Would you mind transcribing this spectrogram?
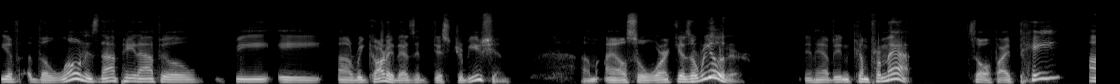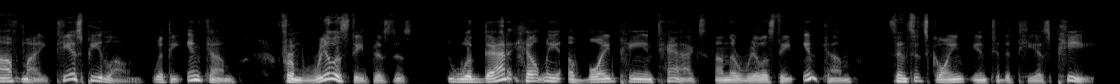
if the loan is not paid off, it'll be a uh, regarded as a distribution. Um, I also work as a realtor and have income from that. So if I pay off my TSP loan with the income from real estate business, would that help me avoid paying tax on the real estate income since it's going into the TSP?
